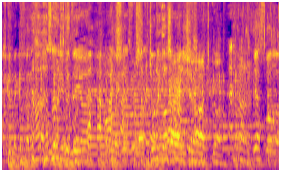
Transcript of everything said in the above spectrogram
glad you can make it, fellas. How's Ludi with the uh, orange? do you want a glass of orange? George, go on. Yes, well, uh,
